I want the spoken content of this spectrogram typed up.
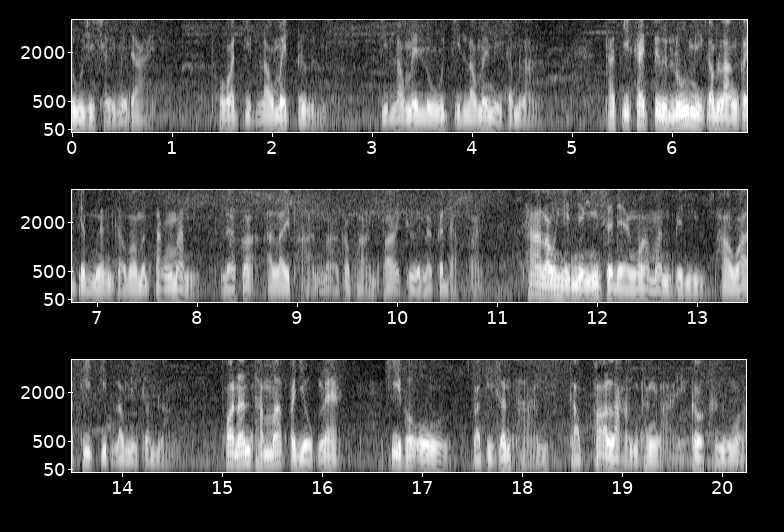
ดูเฉยๆไม่ได้ เพราะว่าจิตเราไม่ตื่น จิตเราไม่รู้จิตเราไม่มีกำลัง ถ้าจิตใครตื่นรู้มีกำลังก็จะเหมือนกับว่ามันตั้งมั่น แล้วก็อะไรผ่านมาก็ผ่านไปเกินแล้วก็ดับไปถ้าเราเห็นอย่างนี้แสดงว่ามันเป็นภาวะที่จิตเรามีกำลัง เพราะนั้นธรรมะประโยคแรก ที่พระองค์ปฏิสันฐานกับพระอรหันต์ทั้งหลาย ก็คือว่า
